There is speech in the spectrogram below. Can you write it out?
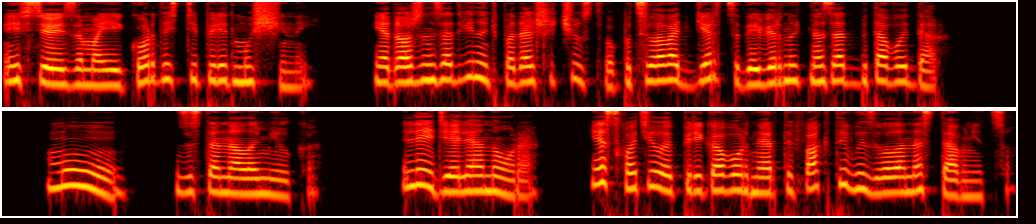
И все из-за моей гордости перед мужчиной. Я должна задвинуть подальше чувства, поцеловать герцога и вернуть назад бытовой дар. «Му!» — застонала Милка. «Леди Элеонора». Я схватила переговорный артефакт и вызвала наставницу.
